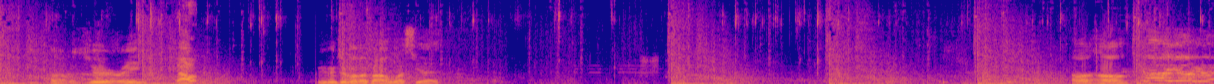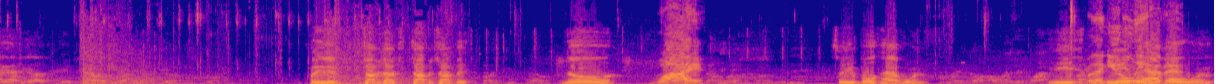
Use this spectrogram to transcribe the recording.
oh, legit, right? Out. We haven't on the bus yet. Oh, huh? Yo, yo, yo, yo, yo, yo, yo, yo. Oh, yeah, drop it, drop it, drop it, drop it. No. Why? So you both have one. Well, then you only have it. One.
